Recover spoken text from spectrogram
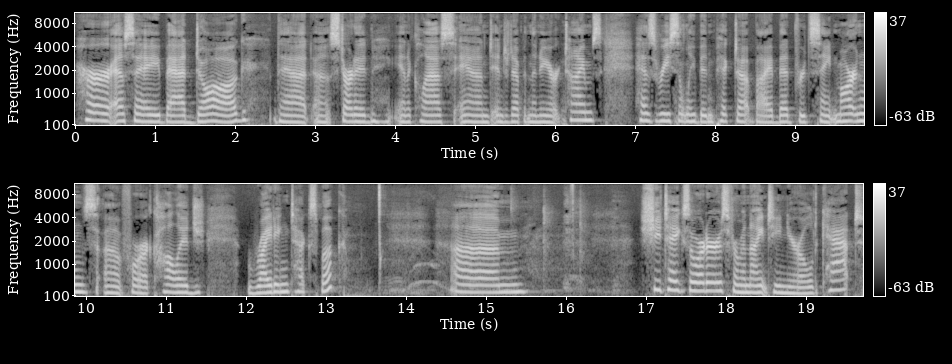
Her essay, Bad Dog, that uh, started in a class and ended up in the New York Times has recently been picked up by Bedford St. Martin's uh, for a college writing textbook. Um, she takes orders from a 19 year old cat.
